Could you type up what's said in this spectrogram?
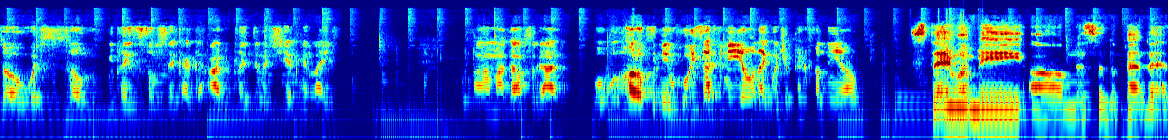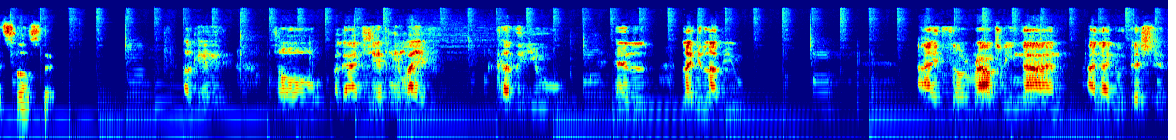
So with so we played So Sick. I got I replaced it with Champagne Life. Um, I got, also got. Well, well, hold on for Ne-Yo. Who you said for Ne-Yo? Like, what you pick for Ne-Yo? Stay with me, um, Miss Independent and So Sick. Okay, so I got Champagne Life because of you and Let Me Love You. Alright, so round 29, I gotta do this shit.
